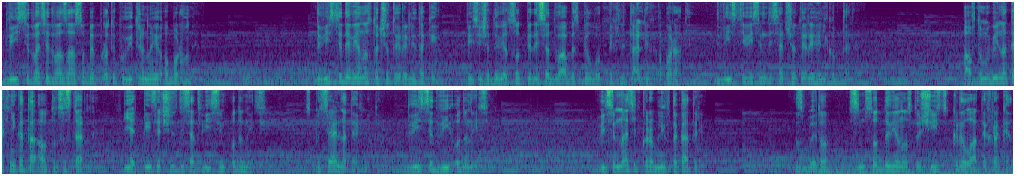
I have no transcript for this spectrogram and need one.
222 засоби протиповітряної оборони, 294 літаки, 1952 безпілотних літальних апарати, 284 гелікоптери, автомобільна техніка та автоцистерни 5068 одиниць, спеціальна техніка 202 одиниці, 18 кораблів та катерів. Збито 796 крилатих ракет.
